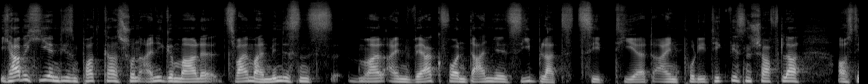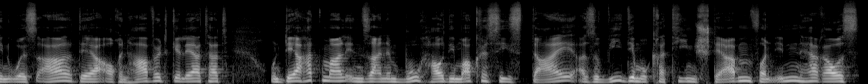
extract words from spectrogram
Ich habe hier in diesem Podcast schon einige Male, zweimal mindestens mal ein Werk von Daniel Sieblatt zitiert, ein Politikwissenschaftler aus den USA, der auch in Harvard gelehrt hat. Und der hat mal in seinem Buch How Democracies Die, also wie Demokratien sterben, von innen heraus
